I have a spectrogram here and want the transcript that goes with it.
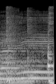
baik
